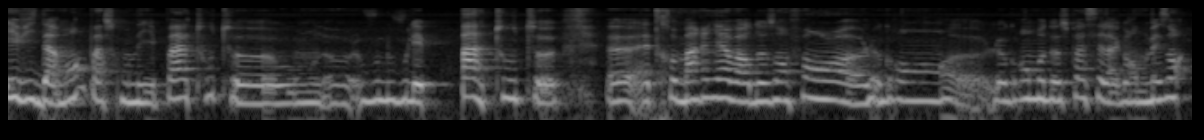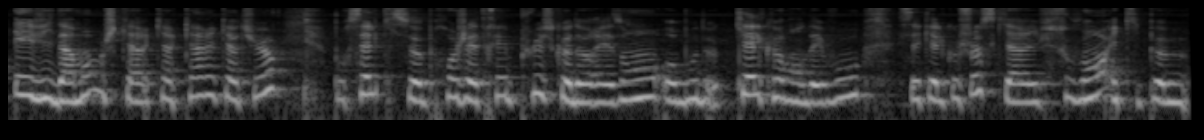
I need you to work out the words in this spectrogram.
évidemment parce qu'on n'est pas toutes, euh, vous ne voulez pas toutes euh, être mariées, avoir deux enfants, le grand, le grand monospace et la grande maison. Évidemment, je caricature pour celles qui se projetteraient plus que de raison au bout de quelques rendez-vous. C'est quelque chose qui arrive souvent et qui peut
